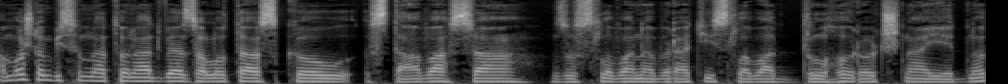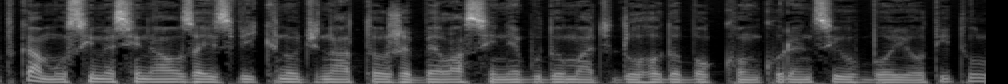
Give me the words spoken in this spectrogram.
A možno by som na to nadviazal otázkou, stáva sa zo Slovana Bratislava dlhoročná jednotka? Musíme si naozaj zvyknúť na to, že Belasi nebudú mať dlhodobo konkurenciu v boji o titul?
